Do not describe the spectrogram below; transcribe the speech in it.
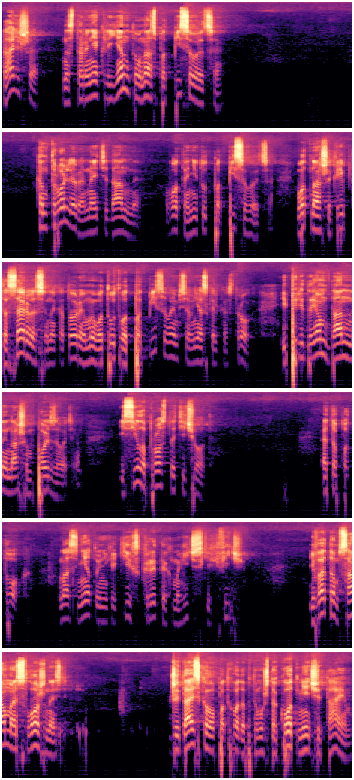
Дальше на стороне клиента у нас подписываются контроллеры на эти данные. Вот они тут подписываются. Вот наши криптосервисы, на которые мы вот тут вот подписываемся в несколько строк и передаем данные нашим пользователям. И сила просто течет. Это поток. У нас нету никаких скрытых магических фич. И в этом самая сложность джедайского подхода, потому что код не читаем.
